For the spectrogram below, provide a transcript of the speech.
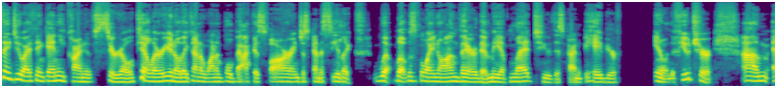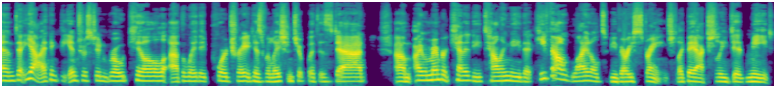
they do, I think any kind of serial killer, you know, they kind of want to go back as far and just kind of see like what, what was going on there that may have led to this kind of behavior you know, in the future. Um, and uh, yeah, I think the interest in roadkill, uh, the way they portrayed his relationship with his dad. Um, I remember Kennedy telling me that he found Lionel to be very strange. Like they actually did meet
